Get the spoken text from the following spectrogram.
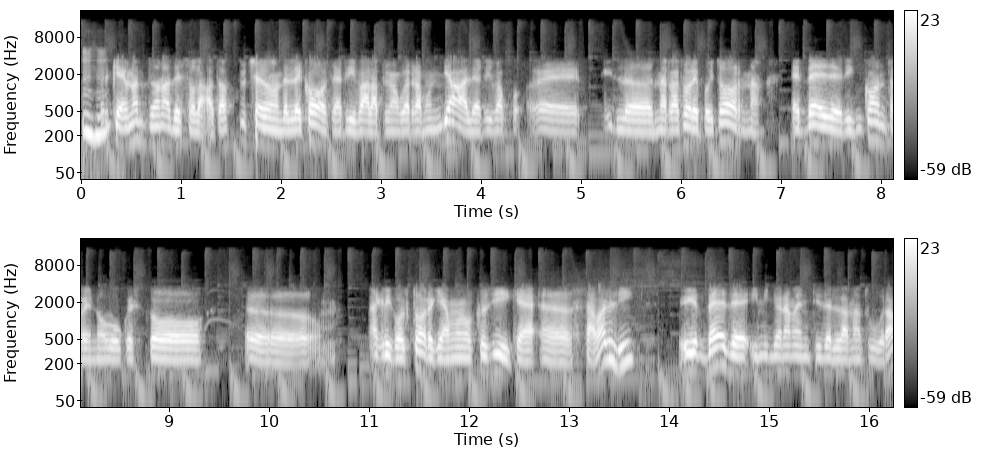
Mhm. perché è una zona desolata. Succedono delle cose, arriva la prima guerra mondiale, arriva eh, il narratore poi torna e vede, rincontra di nuovo questo eh, agricoltore, chiamiamolo così, che eh, stava lì, vede i miglioramenti della natura.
